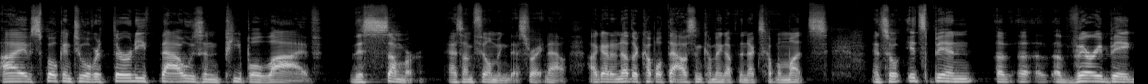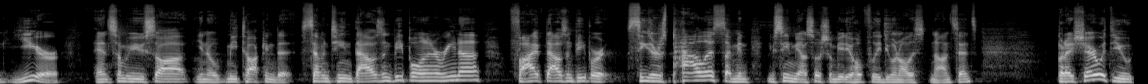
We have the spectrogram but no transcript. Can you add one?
I've spoken to over 30,000 people live this summer as I'm filming this right now. I got another couple thousand coming up in the next couple months. And so it's been a, a, a very big year. And some of you saw, you know, me talking to 17,000 people in an arena, 5,000 people at Caesar's Palace. I mean, you've seen me on social media, hopefully doing all this nonsense. But I share with you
